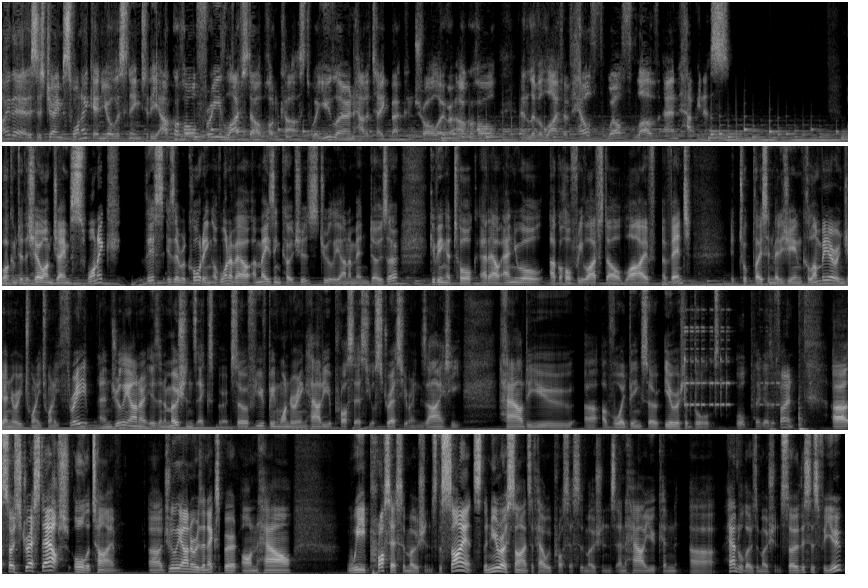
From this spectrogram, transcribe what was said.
Hi there, this is James Swanwick, and you're listening to the Alcohol Free Lifestyle Podcast, where you learn how to take back control over alcohol and live a life of health, wealth, love, and happiness. Welcome to the show. I'm James Swanwick. This is a recording of one of our amazing coaches, Juliana Mendoza, giving a talk at our annual Alcohol Free Lifestyle Live event. It took place in Medellin, Colombia in January 2023, and Juliana is an emotions expert. So if you've been wondering how do you process your stress, your anxiety, how do you uh, avoid being so irritable? Oh, there goes a phone. Uh, so stressed out all the time. Uh, Juliana is an expert on how we process emotions, the science, the neuroscience of how we process emotions, and how you can uh, handle those emotions. So this is for you.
